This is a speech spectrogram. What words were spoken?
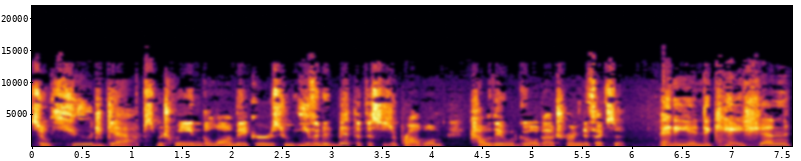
So huge gaps between the lawmakers who even admit that this is a problem, how they would go about trying to fix it. Any indication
